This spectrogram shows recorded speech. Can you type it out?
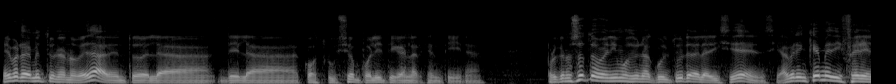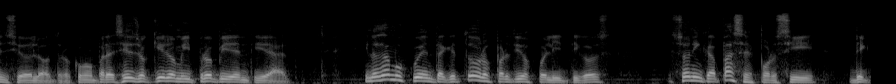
es verdaderamente una novedad dentro de la, de la construcción política en la Argentina. Porque nosotros venimos de una cultura de la disidencia. A ver, ¿en qué me diferencio del otro? Como para decir, yo quiero mi propia identidad. Y nos damos cuenta que todos los partidos políticos son incapaces por sí de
